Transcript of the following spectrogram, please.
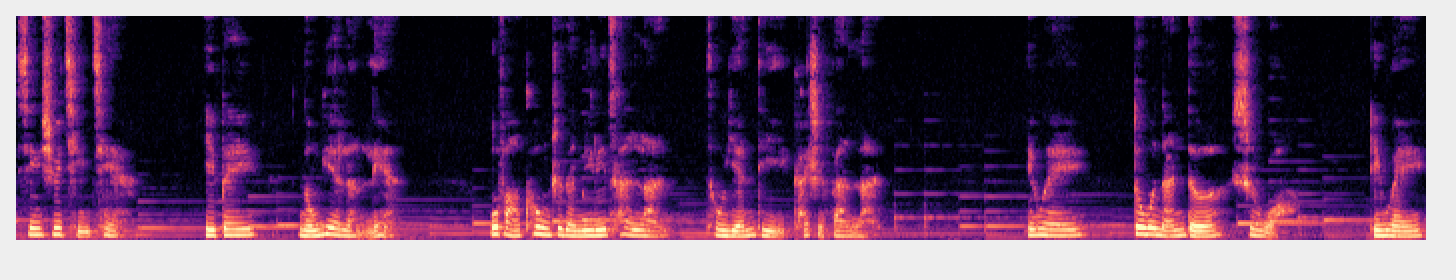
心虚情切，一杯浓烈冷冽，无法控制的迷离灿烂，从眼底开始泛滥。因为多么难得是我，因为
